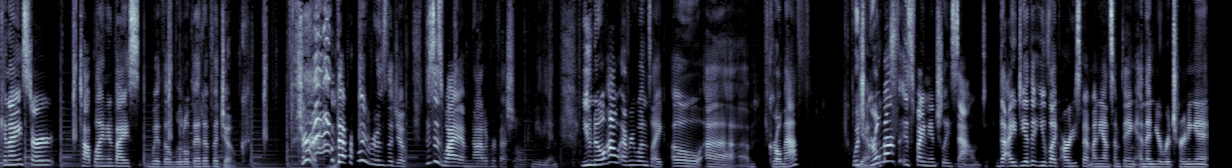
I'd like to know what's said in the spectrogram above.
Can I start top line advice with a little bit of a joke? Sure. that probably ruins the joke. This is why I'm not a professional comedian. You know how everyone's like, oh, uh, girl math? Which girl math is financially sound. The idea that you've like already spent money on something and then you're returning it.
